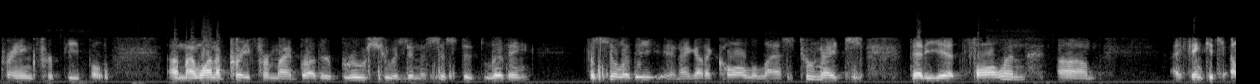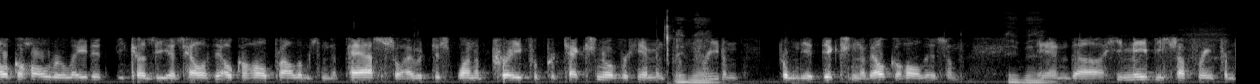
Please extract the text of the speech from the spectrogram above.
Praying for people. Um, I want to pray for my brother Bruce, who is in assisted living facility, and I got a call the last two nights that he had fallen. Um, I think it's alcohol related because he has had alcohol problems in the past. So I would just want to pray for protection over him and for Amen. freedom from the addiction of alcoholism. Amen. And uh, he may be suffering from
